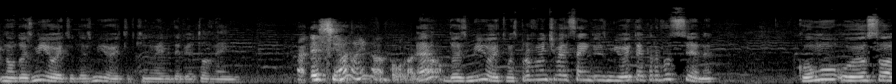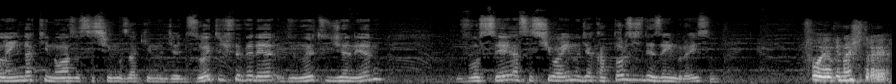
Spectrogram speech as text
Não, 2008, 2008, aqui no MDB eu tô vendo. É, esse ano ainda? Pô, legal. É, 2008, mas provavelmente vai sair em 2008 aí pra você, né? Como o Eu Sou a Lenda, que nós assistimos aqui no dia 18 de fevereiro, 18 de janeiro, você assistiu aí no dia 14 de dezembro, é isso? Foi, eu vi na estreia.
